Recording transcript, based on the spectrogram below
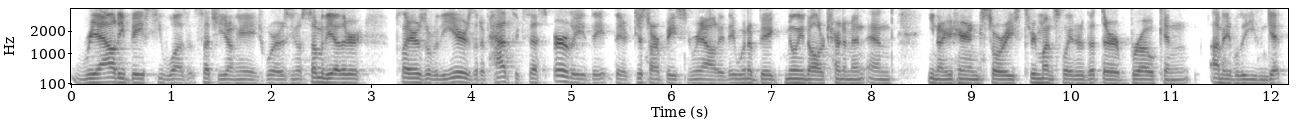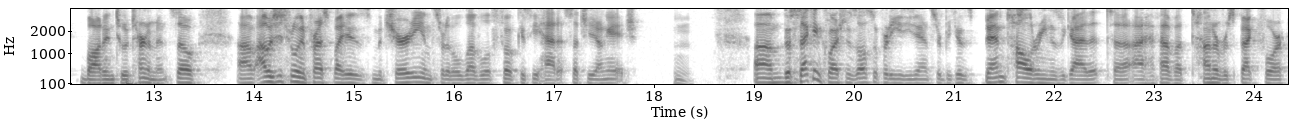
reality based he was at such a young age. Whereas you know some of the other players over the years that have had success early, they they just aren't based in reality. They win a big million dollar tournament, and you know you're hearing stories three months later that they're broke and unable to even get bought into a tournament. So um, I was just really impressed by his maturity and sort of the level of focus he had at such a young age. Hmm. Um, the second question is also pretty easy to answer because Ben Tollerene is a guy that uh, I have a ton of respect for,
